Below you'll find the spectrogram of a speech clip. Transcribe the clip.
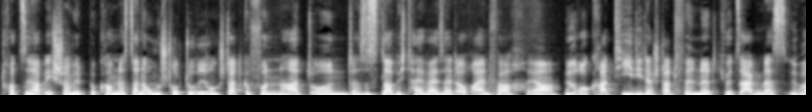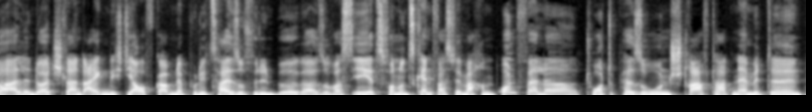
Trotzdem habe ich schon mitbekommen, dass da eine Umstrukturierung stattgefunden hat. Und das ist, glaube ich, teilweise halt auch einfach, ja, Bürokratie, die da stattfindet. Ich würde sagen, dass überall in Deutschland eigentlich die Aufgaben der Polizei so für den Bürger, so was ihr jetzt von uns kennt, was wir machen, Unfälle, tote Personen, Straftaten ermitteln,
